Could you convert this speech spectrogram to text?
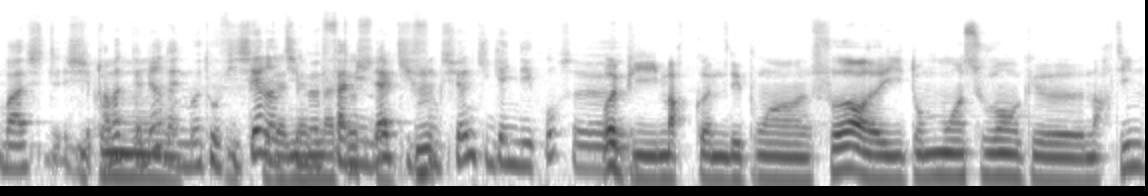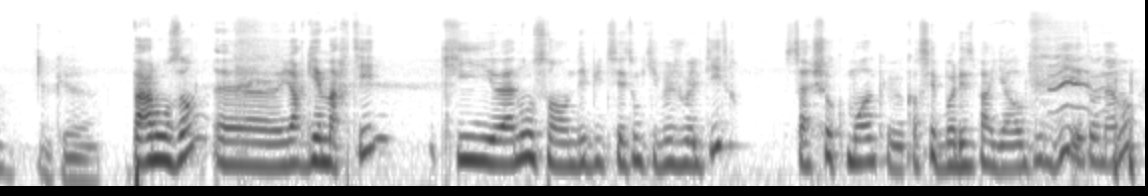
Bah, chez Pramac, t'es bien, t'as une moto officielle, un team familial ouais. qui Mm. fonctionne, qui gagne des courses. euh, Ouais, puis il marque quand même des points forts. euh, Il tombe moins souvent que Martin. Euh, Parlons-en, euh, Jorge Martin, qui euh, annonce en début de saison qu'il veut jouer le titre. Ça choque moins que quand c'est Paul Espargaro qui le dit, étonnamment.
